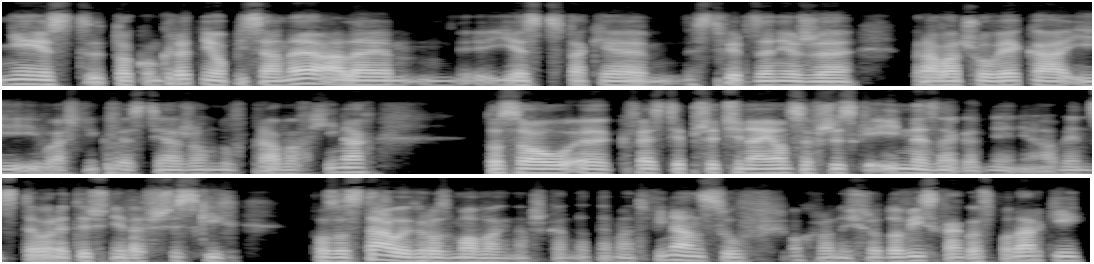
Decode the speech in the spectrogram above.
Nie jest to konkretnie opisane, ale jest takie stwierdzenie, że prawa człowieka i właśnie kwestia rządów prawa w Chinach to są e, kwestie przecinające wszystkie inne zagadnienia, a więc teoretycznie we wszystkich pozostałych rozmowach, na przykład na temat finansów, ochrony środowiska, gospodarki,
